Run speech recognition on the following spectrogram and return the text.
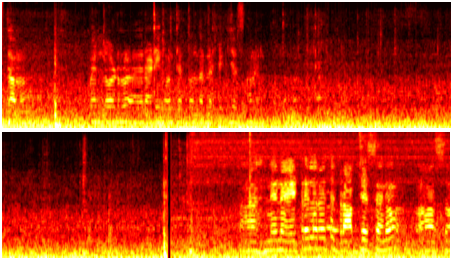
చూద్దాము. మేము లోడ్ రెడీగా ఉంటే తొందరగా పిక్ చేసుకుని వెళ్ళిపోతాము. నేను ఏ ట్రైలర్ అయితే డ్రాప్ చేశాను సో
